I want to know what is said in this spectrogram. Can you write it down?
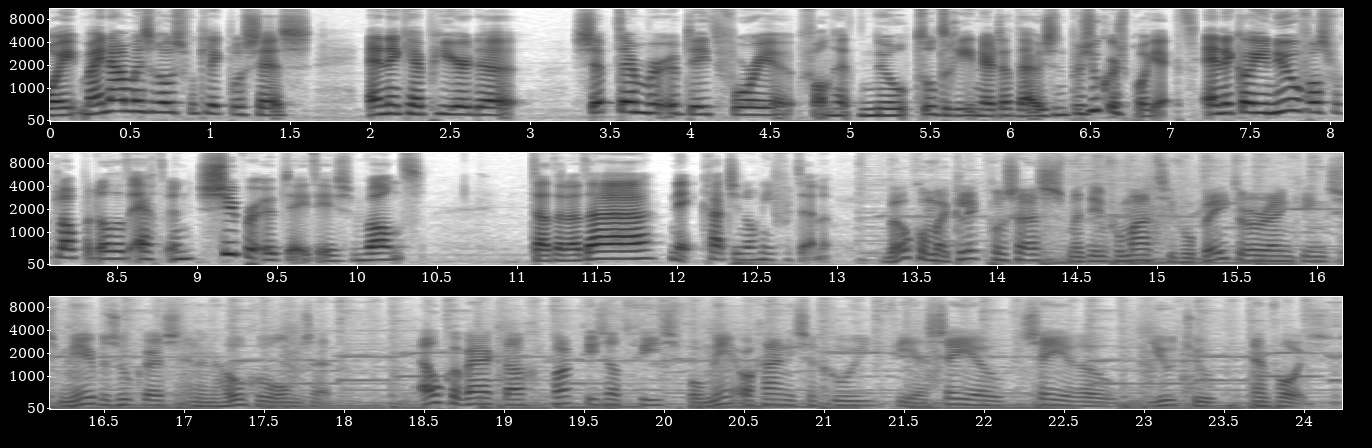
Hoi, mijn naam is Roos van Klikproces en ik heb hier de september-update voor je van het 0 tot 33.000 bezoekersproject. En ik kan je nu alvast verklappen dat het echt een super-update is, want... Ta -ta -ta -ta. Nee, ik ga het je nog niet vertellen. Welkom bij Klikproces met informatie voor betere rankings, meer bezoekers en een hogere omzet. Elke werkdag praktisch advies voor meer organische groei via SEO, CRO, YouTube en Voice.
